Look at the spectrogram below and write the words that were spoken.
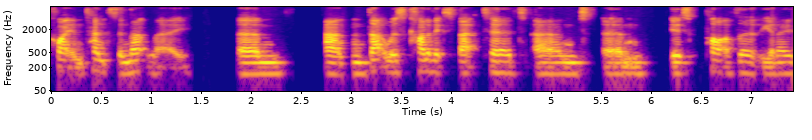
quite intense in that way. Um, and that was kind of expected and um, it's part of the, you know,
